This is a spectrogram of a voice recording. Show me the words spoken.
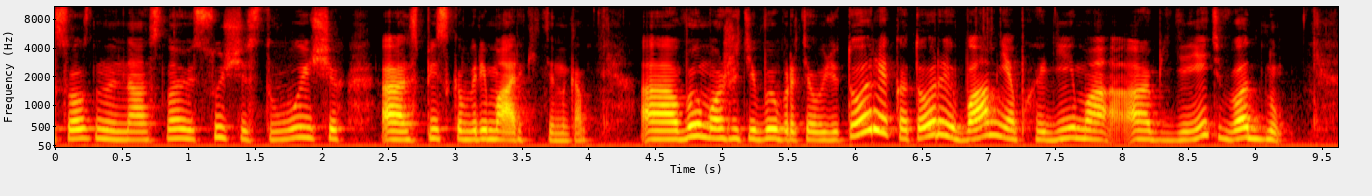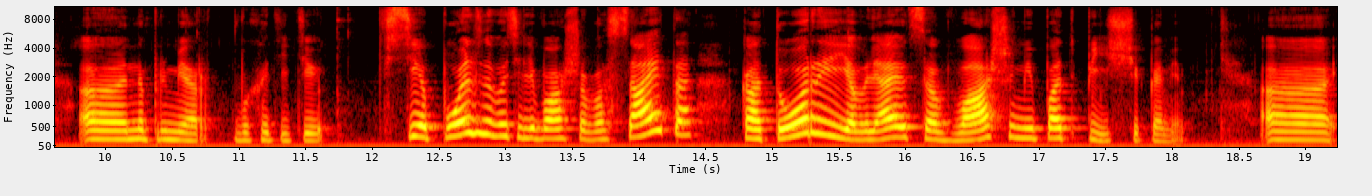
созданный на основе существующих списков ремаркетинга. А, вы можете выбрать аудитории, которые вам необходимо объединить в одну. А, например, вы хотите все пользователи вашего сайта, которые являются вашими подписчиками. А,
